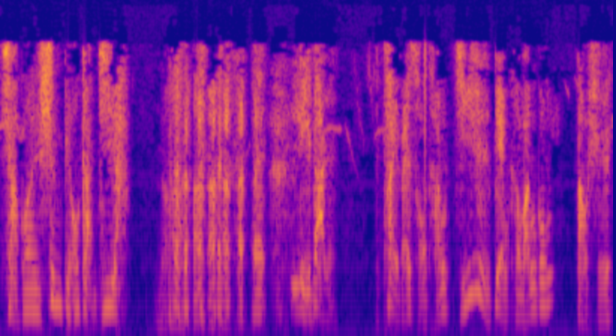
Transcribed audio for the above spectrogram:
下官深表感激呀。李大人，太白草堂即日便可完工，到时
